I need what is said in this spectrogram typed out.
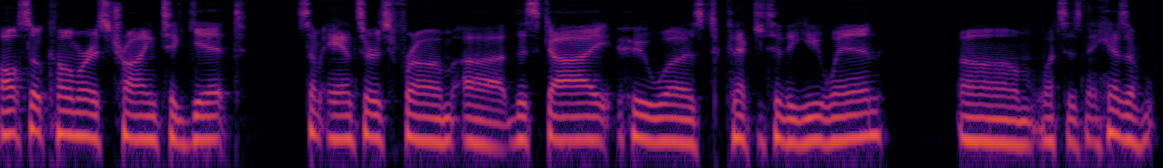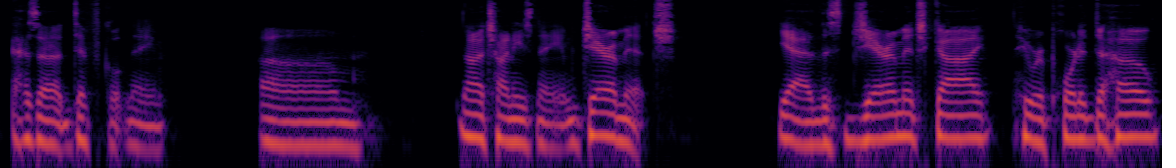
also Comer is trying to get some answers from uh, this guy who was connected to the UN. Um, what's his name? He has a has a difficult name. Um, not a Chinese name. Jeremic. Yeah, this Jeremic guy who reported to Ho.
